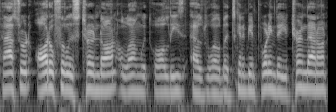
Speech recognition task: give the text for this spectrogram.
password autofill is turned on along with all these as well. But it's going to be important that you turn that on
